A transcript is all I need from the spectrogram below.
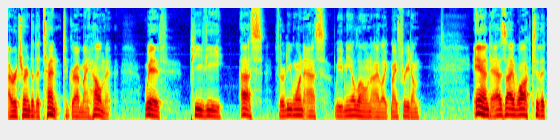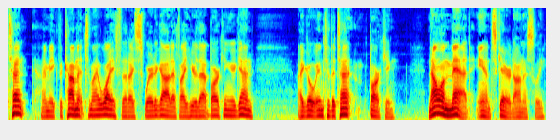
I returned to the tent to grab my helmet. With PVS 31S, leave me alone, I like my freedom. And as I walk to the tent, I make the comment to my wife that I swear to God if I hear that barking again, I go into the tent barking. Now I'm mad and scared, honestly.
